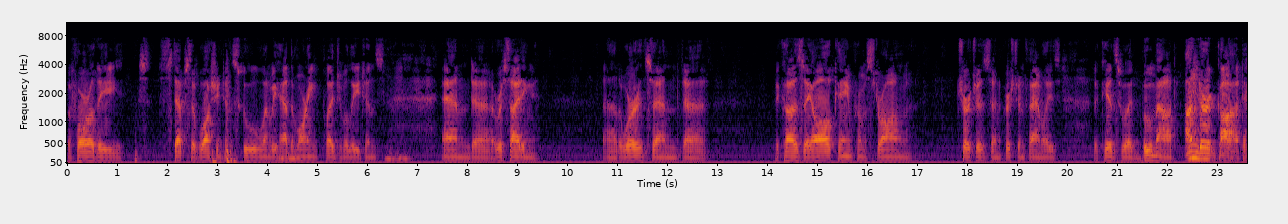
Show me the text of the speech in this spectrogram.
before the steps of Washington School when we had the morning Pledge of Allegiance and uh, reciting uh, the words and uh, because they all came from strong churches and Christian families, the kids would boom out, under God.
